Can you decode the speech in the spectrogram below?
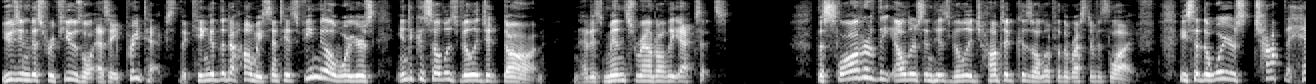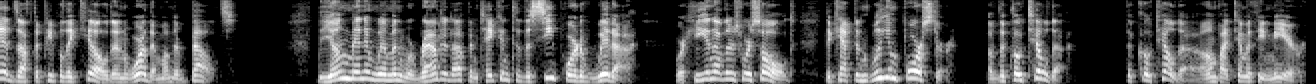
Using this refusal as a pretext, the king of the Dahomey sent his female warriors into Kossola's village at dawn and had his men surround all the exits. The slaughter of the elders in his village haunted Kossola for the rest of his life. He said the warriors chopped the heads off the people they killed and wore them on their belts. The young men and women were rounded up and taken to the seaport of Whydah, where he and others were sold to Captain William Foster of the Clotilda. The Clotilda, owned by Timothy Meaher,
